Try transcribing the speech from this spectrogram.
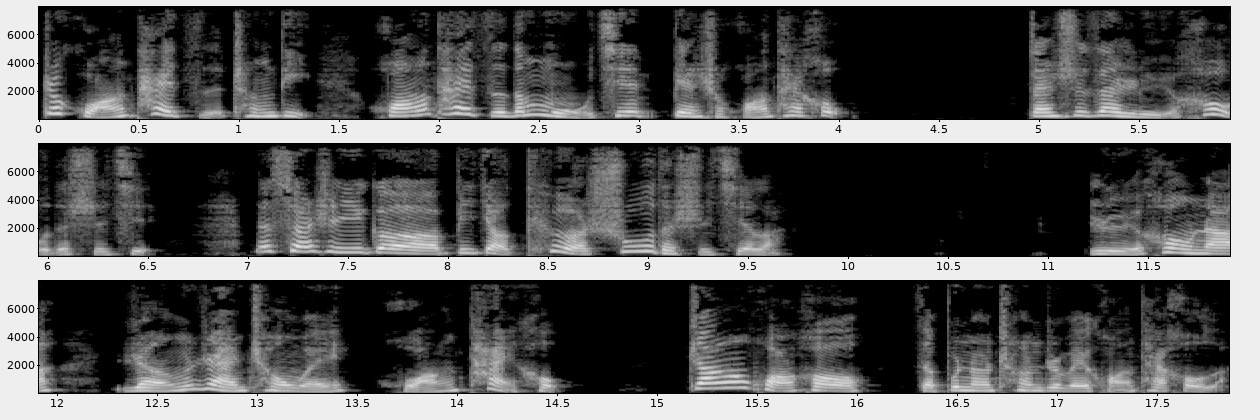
这皇太子称帝，皇太子的母亲便是皇太后。但是在吕后的时期，那算是一个比较特殊的时期了。吕后呢，仍然称为皇太后，张皇后则不能称之为皇太后了。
